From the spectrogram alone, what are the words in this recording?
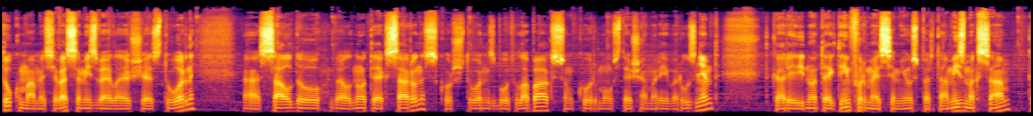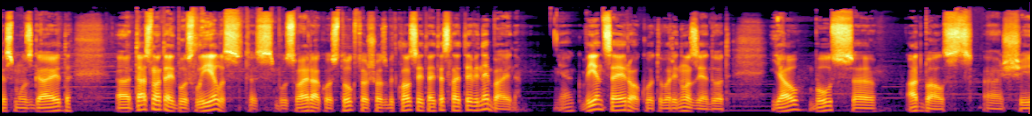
tukumā mēs jau esam izvēlējušies torni. Saldu vēl notiek sarunas, kurš tornis būtu labāks un kur mūs tiešām arī var uzņemt. Tā kā arī noteikti informēsim jūs par tām izmaksām, kas mūs gaida. Tās noteikti būs lielas, tas būs vairākos tūkstošos, bet klausītāji tas, lai tevi nebaida. Ja? Viens eiro, ko tu vari noziedot, jau būs atbalsts šī,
